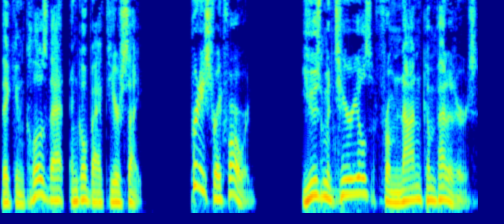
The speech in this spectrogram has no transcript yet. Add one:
they can close that and go back to your site. Pretty straightforward. Use materials from non-competitors.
